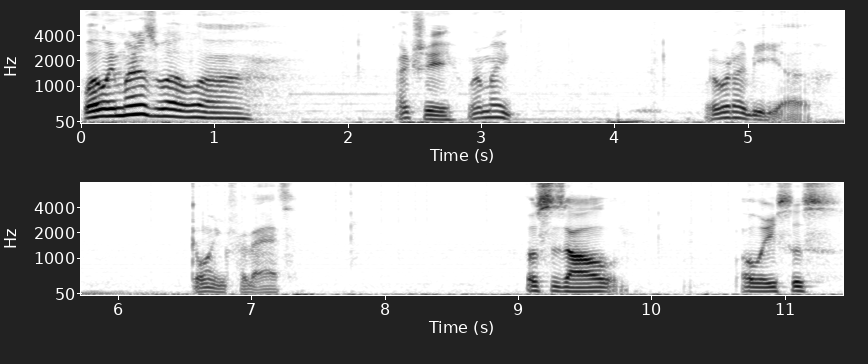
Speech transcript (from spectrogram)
Well, we might as well, uh... Actually, where am I... Where would I be, uh... Going for that? This is all... Oasis.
